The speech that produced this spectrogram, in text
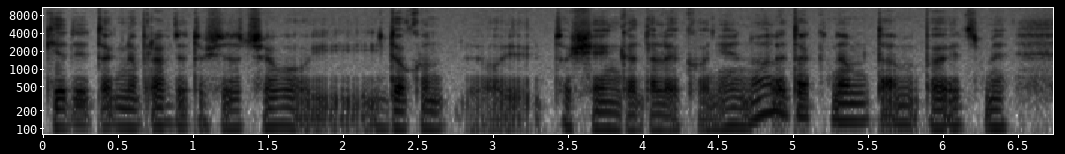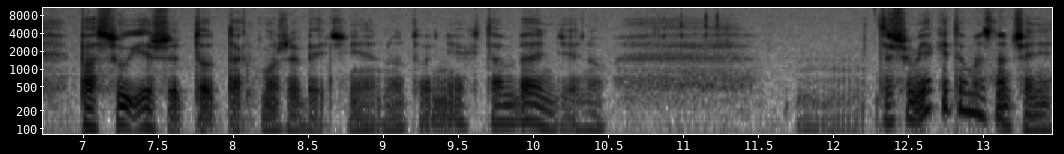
kiedy tak naprawdę to się zaczęło i, i dokąd to sięga daleko, nie? No ale tak nam tam powiedzmy pasuje, że to tak może być, nie? No to niech tam będzie, no. Zresztą jakie to ma znaczenie?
